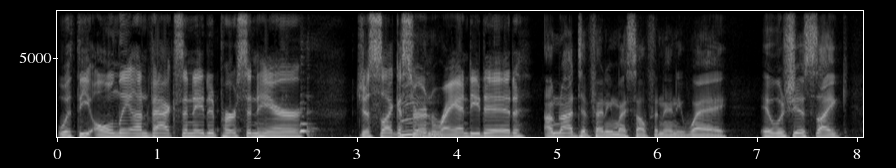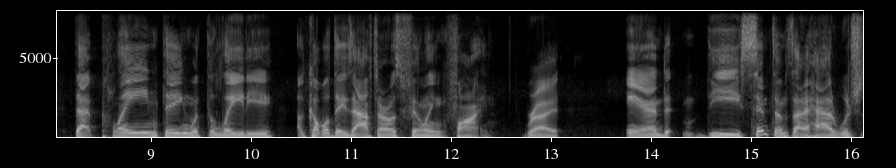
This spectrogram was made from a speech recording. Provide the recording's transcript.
with the only unvaccinated person here, just like a certain Hmm. Randy did. I'm not defending myself in any way. It was just like that plain thing with the lady. A couple days after, I was feeling fine. Right. and the symptoms that I had, which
